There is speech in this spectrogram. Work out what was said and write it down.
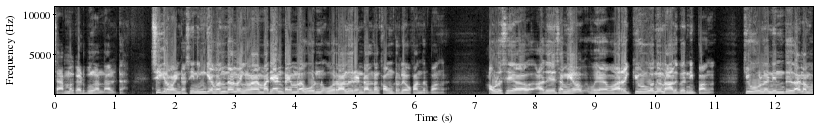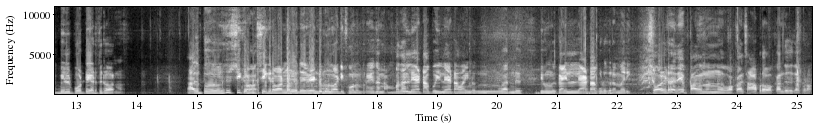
செம்ம கடுப்புங்க அந்த ஆள்கிட்ட. சீக்கிரம் வாங்கிட்டு வா சீ இங்கே வந்தோன்னு வைங்களேன் மதியான டைமில் ஒன்று ஒரு ஆள் ரெண்டு ஆள் தான் கவுண்டர்லேயே உட்காந்துருப்பாங்க அவ்வளோ சீ அதே சமயம் வர கியூ வந்து நாலு பேர் நிற்பாங்க கியூவில் நின்று தான் நம்ம பில் போட்டு எடுத்துகிட்டு வரணும். அது இப்போ வந்து சீக்கிரம் சீக்கிரம் வரணும். ரெண்டு மூணு வாட்டி ஃபோன் வந்துடும் ஏதோ நம்ம தான் லேட்டாக போய் லேட்டாக வாங்கிட்டு வந்து- வந்து இவங்க கையில் லேட்டாக கொடுக்குற மாதிரி. சொல்கிறதே பதினொன்று உட்காந்து சாப்பிட உக்காந்ததுக்கப்புறம்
